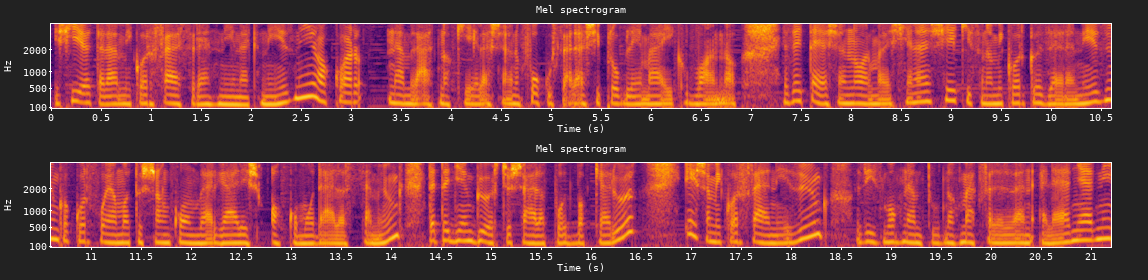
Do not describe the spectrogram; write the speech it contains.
és hirtelen, mikor felszeretnének nézni, akkor nem látnak élesen, fókuszálási problémáik vannak. Ez egy teljesen normális jelenség, hiszen amikor közelre nézünk, akkor folyamatosan konvergál és akkomodál a szemünk, tehát egy ilyen görcsös állapotba kerül, és amikor felnézünk, az izmok nem tudnak megfelelően elernyedni,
